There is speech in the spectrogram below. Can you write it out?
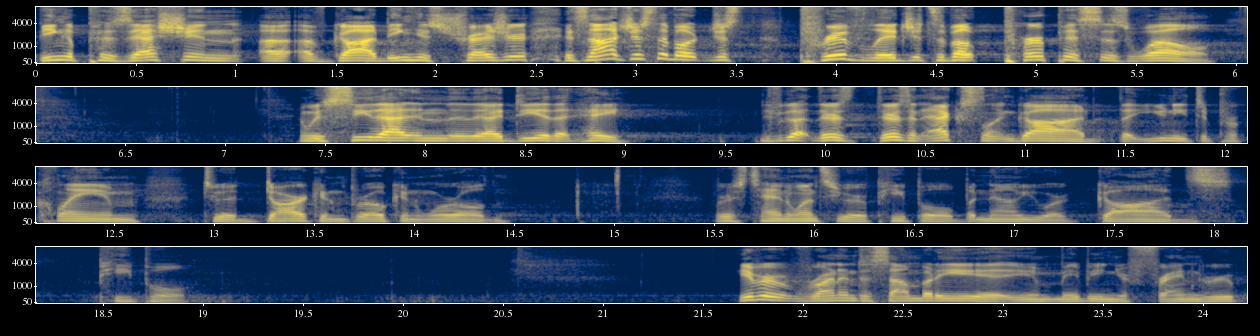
Being a possession uh, of God, being his treasure, it's not just about just privilege, it's about purpose as well. And we see that in the idea that, hey, you've got, there's, there's an excellent God that you need to proclaim to a dark and broken world. Verse 10 Once you were a people, but now you are God's people. You ever run into somebody, uh, maybe in your friend group,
